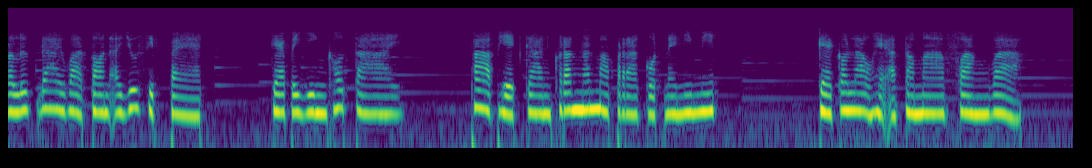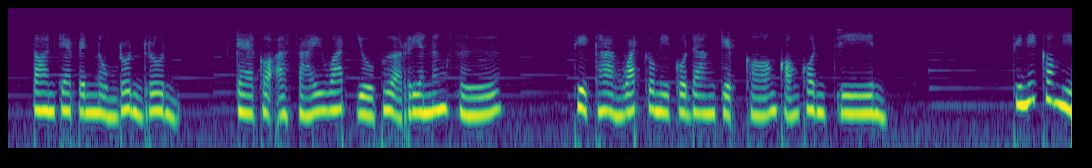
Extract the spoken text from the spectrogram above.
ระลึกได้ว่าตอนอายุสิบแปดแกไปยิงเขาตาย ภาพเหตุการณ์ครั้งนั้นมาปรากฏในนิมิต แกก็เล่าให้อัตมาฟังว่า ตอนแกเป็นหนุ่มรุ่นรุ่น แกก็อาศัยวัดอยู่เพื่อเรียนหนังสือ ที่ข้างวัดก็มีโกดังเก็บของของคนจีน ทีนี้ก็มี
